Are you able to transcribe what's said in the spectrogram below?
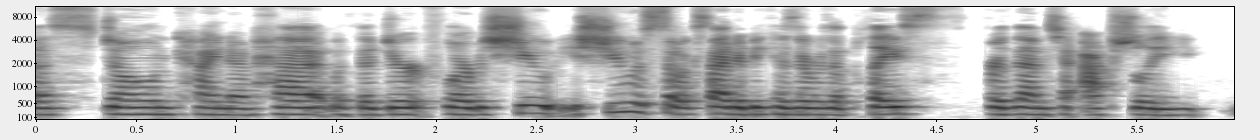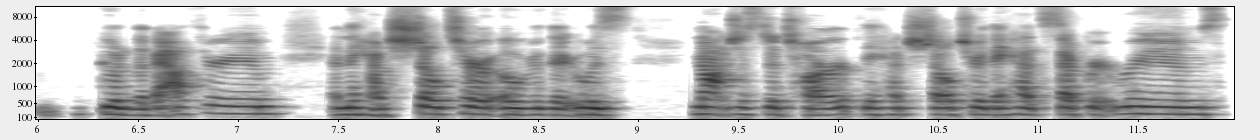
a stone kind of hut with a dirt floor but she she was so excited because there was a place for them to actually go to the bathroom and they had shelter over there it was not just a tarp they had shelter they had separate rooms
